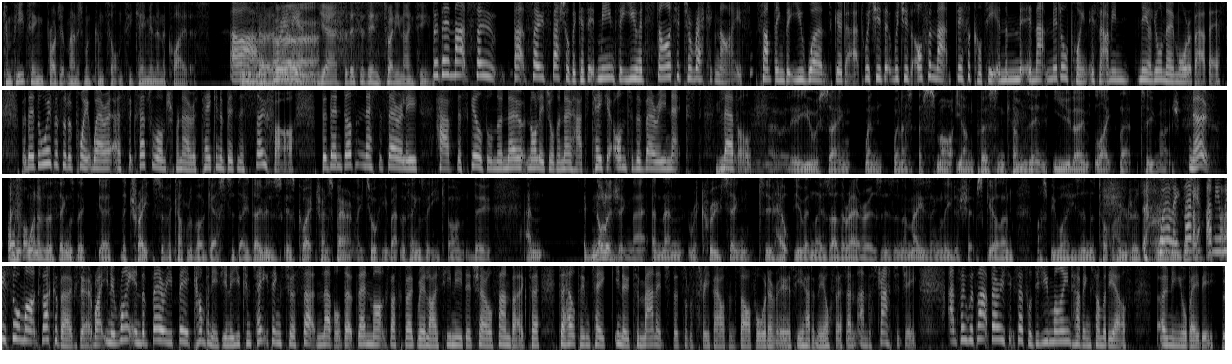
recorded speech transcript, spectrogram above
competing project management consultancy came in and acquired us. Ah, So- brilliant. Ah. Yeah, so this is in 2019. But then that's so that's so special because it means that you had started to recognise something that you weren't good at, which is which is often that difficulty in the in that middle point, isn't it? I mean, Neil, you'll know more about this, but there's always a sort of point where a, a successful entrepreneur has taken a business so far that then doesn't necessarily have the skills or the know, knowledge or the know-how to take it on to the very next level. No, earlier you were saying when when a, a smart young person comes in, you don't like that too much. No, I think one of the things, the uh, the traits of a couple of our guests today, Dave is, is quite transparently talking about the things that he can't do, and acknowledging that and then recruiting to help you in those other areas is an amazing leadership skill and must be why he's in the top 100. Well, exactly. I mean, we saw Mark Zuckerberg do it, right? You know, right in the very big companies, you know, you can take things to a certain level that then Mark Zuckerberg realized he needed Sheryl Sandberg to, to help him take, you know, to manage the sort of 3,000 staff or whatever it is he had in the office and, and the strategy. And so was that very successful? Did you mind having somebody else owning your baby? Uh,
